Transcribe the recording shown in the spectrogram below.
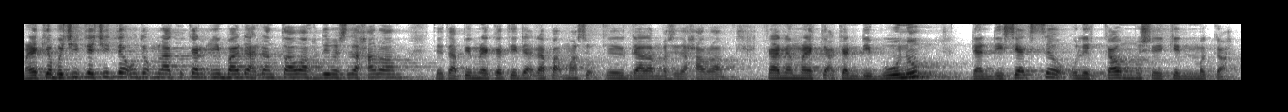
mereka bercita-cita untuk melakukan ibadah dan tawaf di Masjidil Haram, tetapi mereka tidak dapat masuk ke dalam Masjidil Haram kerana mereka akan dibunuh dan diseksa oleh kaum musyrikin Mekah.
